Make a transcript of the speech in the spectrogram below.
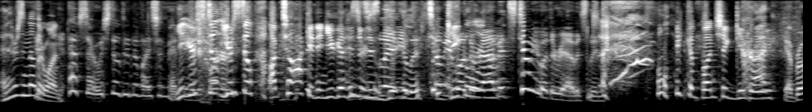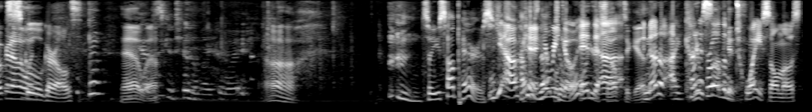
And there's another one. I'm sorry, we're still doing the mice and men. Yeah, you're still you're still. I'm talking and you guys are Just just giggling. Tell me about the rabbits. Tell me about the rabbits, Lindy. like a bunch of giggly Crack. Yeah, broken another schoolgirls. Yeah, well. turn the mic away. Oh. so you saw Pears? Yeah, How okay, here we Joel? go. Pull And uh, together. No, no, I kind of saw them it. twice almost.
